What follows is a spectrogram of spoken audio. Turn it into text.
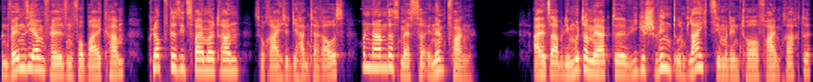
und wenn sie am Felsen vorbeikam, klopfte sie zweimal dran, so reichte die Hand heraus und nahm das Messer in Empfang. Als aber die Mutter merkte, wie geschwind und leicht sie immer den Torf heimbrachte,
